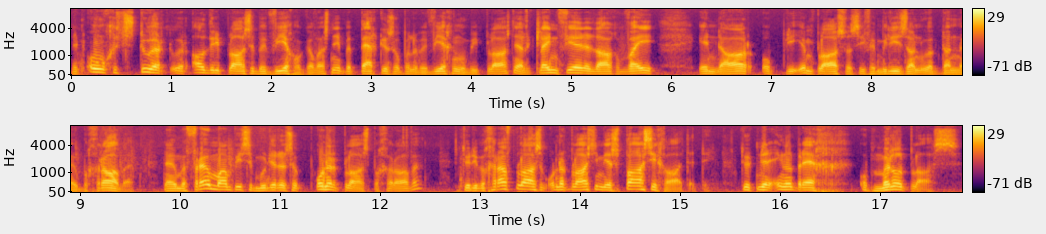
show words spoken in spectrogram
Net ongestoord oor al drie plase beweeg ook. Daar was nie beperkings op hulle beweging op die plaas nie. Hulle klein vee het daar gewy en daar op die een plaas was die families dan ook dan nou begrawe. Nou mevrou Mampie se moeder is op onderplaas begrawe. Toe die begrafplaas op onderplaas nie meer spasie gehad het nie toe meneer Engelbreg op middelplaas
